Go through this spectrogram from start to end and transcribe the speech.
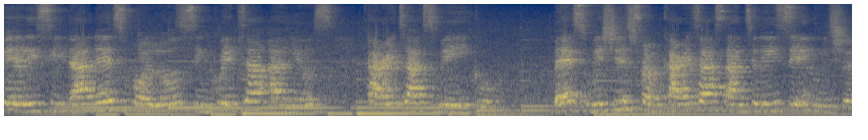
Felicidades por los 50 años, Caritas Mexico. Best wishes from Caritas Antilles St. Lucia.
